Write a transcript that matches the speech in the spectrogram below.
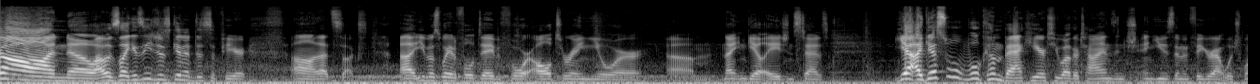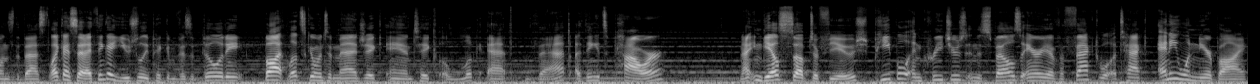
Oh, no. I was like, is he just going to disappear? Oh, that sucks. Uh, you must wait a full day before altering your um, Nightingale agent status. Yeah, I guess we'll, we'll come back here two other times and, and use them and figure out which one's the best. Like I said, I think I usually pick invisibility, but let's go into magic and take a look at that. I think it's power. Nightingale subterfuge. People and creatures in the spell's area of effect will attack anyone nearby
